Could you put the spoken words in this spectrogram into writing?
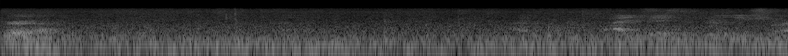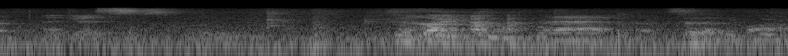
Fair enough. I did really short, I just. That, so that'd be cool.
